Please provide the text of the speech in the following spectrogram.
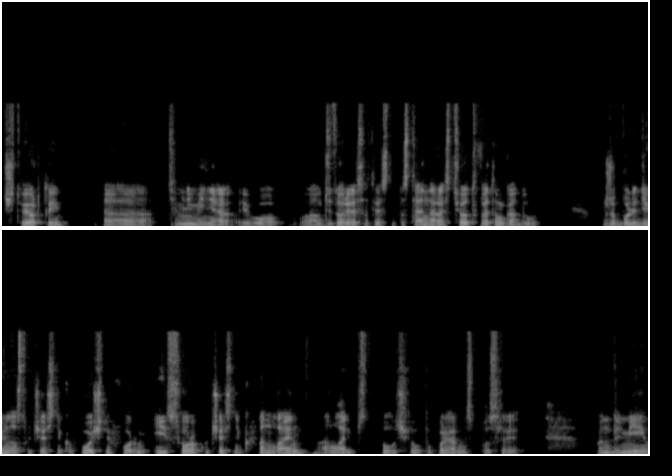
четвертый. Э, тем не менее, его аудитория, соответственно, постоянно растет. В этом году уже более 90 участников в очной форме и 40 участников онлайн. Онлайн получил популярность после пандемии.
